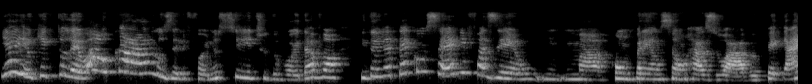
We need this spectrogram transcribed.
e aí, o que, que tu leu? Ah, o Carlos, ele foi no sítio do vô e da avó. Então, ele até consegue fazer um, uma compreensão razoável, pegar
